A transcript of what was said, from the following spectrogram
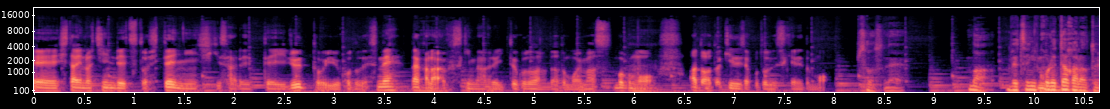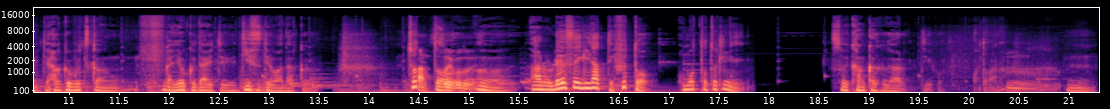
えー死体の陳列として認識されているということですね。だから、隙間悪いということなんだと思います。僕も、後々気づいたことですけれども。そうですね。まあ別にこれだからといって博物館が良くないというディスではなく、ちょっと、あそういうことですん。あの、冷静になってふと思った時に、そういう感覚があるっていうことかな。うんうん。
